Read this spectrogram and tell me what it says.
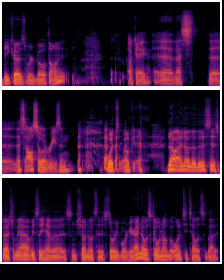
Because we're both on it. Okay, uh, that's the. That's also a reason. What's okay? No, I know. No, this is special. I mean, I obviously have a, uh, some show notes in the storyboard here. I know what's going on, but why don't you tell us about it?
